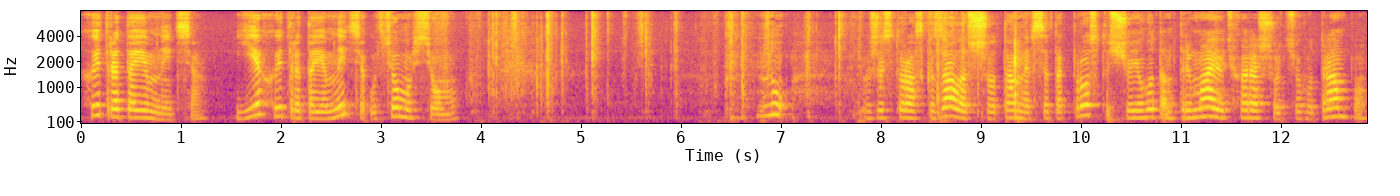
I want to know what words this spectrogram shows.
Хитра таємниця. Є хитра таємниця у цьому всьому. Ну, вже сто раз сказала, що там не все так просто, що його там тримають хорошо, цього Трампа.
